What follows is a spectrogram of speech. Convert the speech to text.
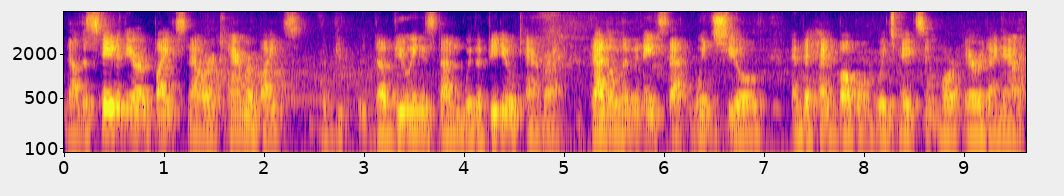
Now the state-of-the-art bikes now are camera bikes. The, the, viewing is done with a video camera that eliminates that windshield and the head bubble, which makes it more aerodynamic.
